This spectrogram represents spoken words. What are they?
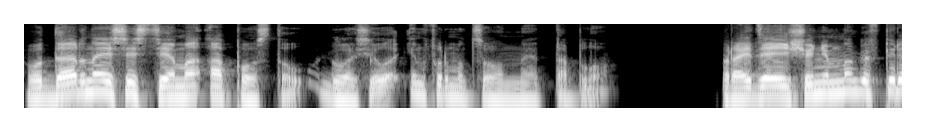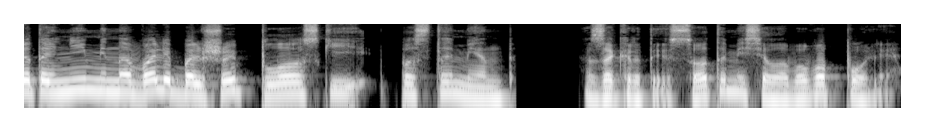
«Ударная система «Апостол», — гласило информационное табло. Пройдя еще немного вперед, они миновали большой плоский постамент, закрытый сотами силового поля,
